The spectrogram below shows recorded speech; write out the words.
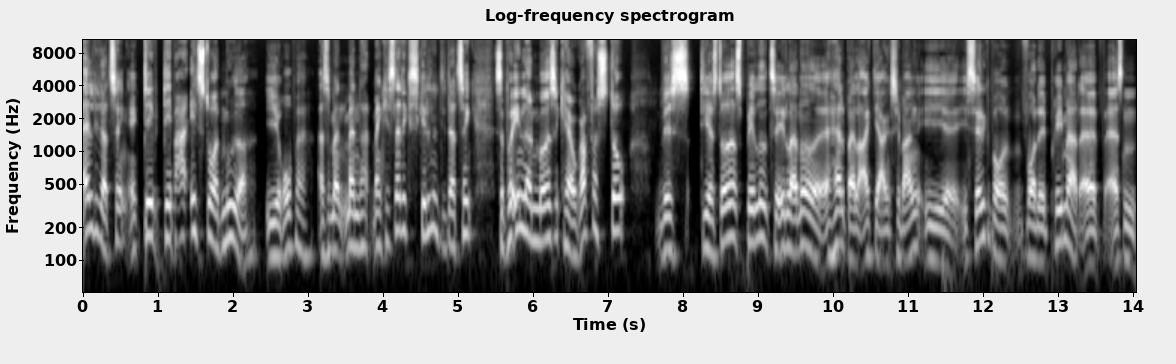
alle de der ting, ikke? Det, det er bare et stort mudder i Europa. Altså, man, man, man kan slet ikke skille de der ting. Så på en eller anden måde, så kan jeg jo godt forstå, hvis de har stået og spillet til et eller andet halvballagtigt arrangement i, øh, i Silkeborg, hvor det primært er, er sådan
